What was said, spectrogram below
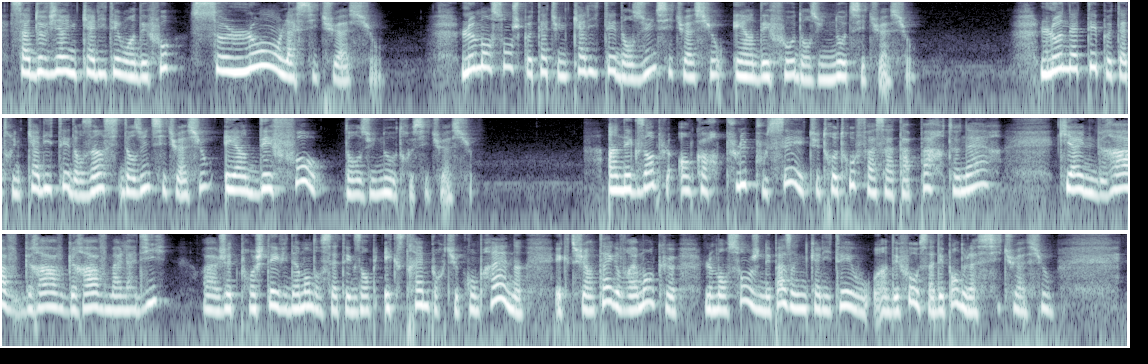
ça devient une qualité ou un défaut selon la situation. Le mensonge peut être une qualité dans une situation et un défaut dans une autre situation. L'honnêteté peut être une qualité dans, une situation et un défaut dans une autre situation. Un exemple encore plus poussé, tu te retrouves face à ta partenaire qui a une grave, grave, grave maladie euh, je vais te projeter évidemment dans cet exemple extrême pour que tu comprennes et que tu intègres vraiment que le mensonge n'est pas une qualité ou un défaut, ça dépend de la situation.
